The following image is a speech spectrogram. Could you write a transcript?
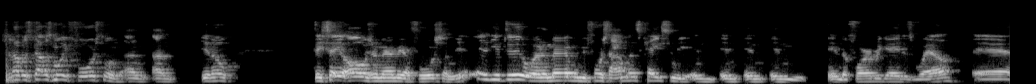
So that was that was my first one, and and you know, they say always remember your first one. Yeah, you do. I remember my first ambulance case in the in in in in, in the fire brigade as well. Uh,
